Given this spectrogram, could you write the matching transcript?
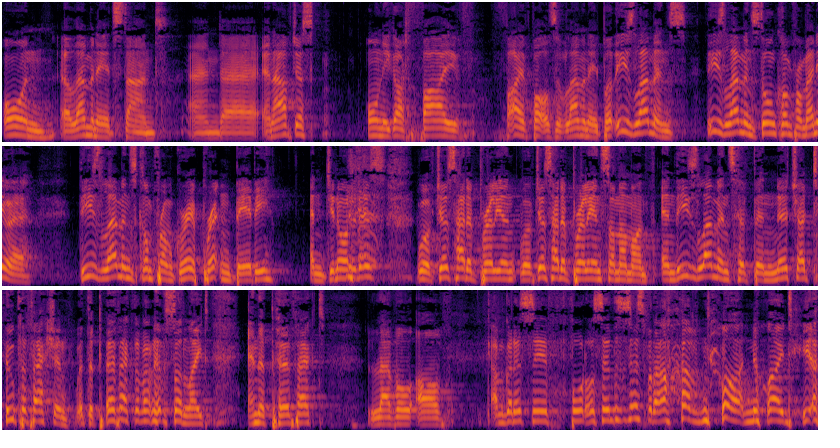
own a lemonade stand and uh, and I've just only got five five bottles of lemonade, but these lemons these lemons don't come from anywhere. These lemons come from Great Britain, baby. And do you know what it is? we've just had a brilliant we've just had a brilliant summer month, and these lemons have been nurtured to perfection with the perfect amount of sunlight and the perfect level of I'm going to say photosynthesis, but I have no, no idea.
